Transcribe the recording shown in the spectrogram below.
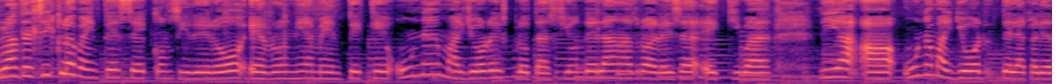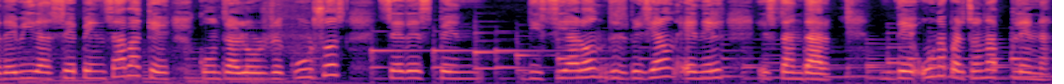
Durante el siglo XX se consideró erróneamente que una mayor explotación de la naturaleza equivalía a una mayor de la calidad de vida. Se pensaba que contra los recursos se desperdiciaron, en el estándar de una persona plena.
